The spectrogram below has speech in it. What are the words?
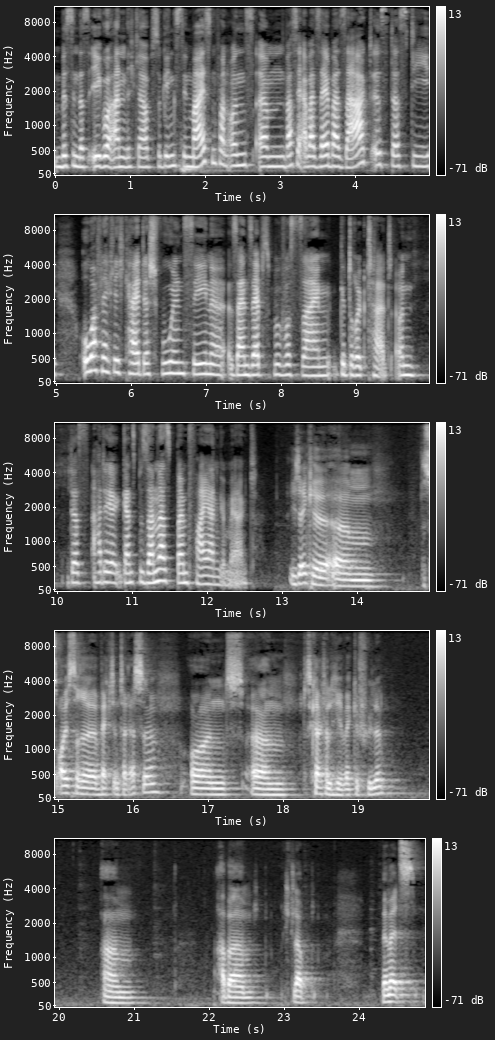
ein bisschen das Ego an. Ich glaube, so ging es den meisten von uns. Ähm, was er aber selber sagt, ist, dass die Oberflächlichkeit der schwulen Szene sein Selbstbewusstsein gedrückt hat. Und das hat er ganz besonders beim Feiern gemerkt. Ich denke, ähm, das Äußere weckt Interesse und ähm, das Charakterliche weckt Gefühle. Ähm, aber ich glaube, wenn man jetzt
